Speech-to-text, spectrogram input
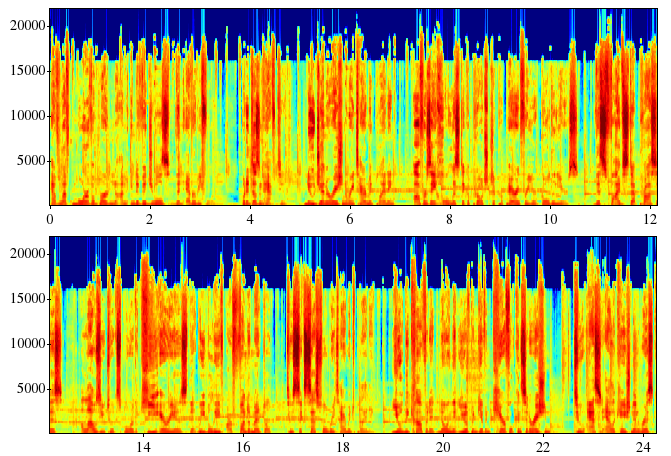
have left more of a burden on individuals than ever before. But it doesn't have to. New generation retirement planning offers a holistic approach to preparing for your golden years. This five step process allows you to explore the key areas that we believe are fundamental to successful retirement planning. You will be confident knowing that you have been given careful consideration to asset allocation and risk,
